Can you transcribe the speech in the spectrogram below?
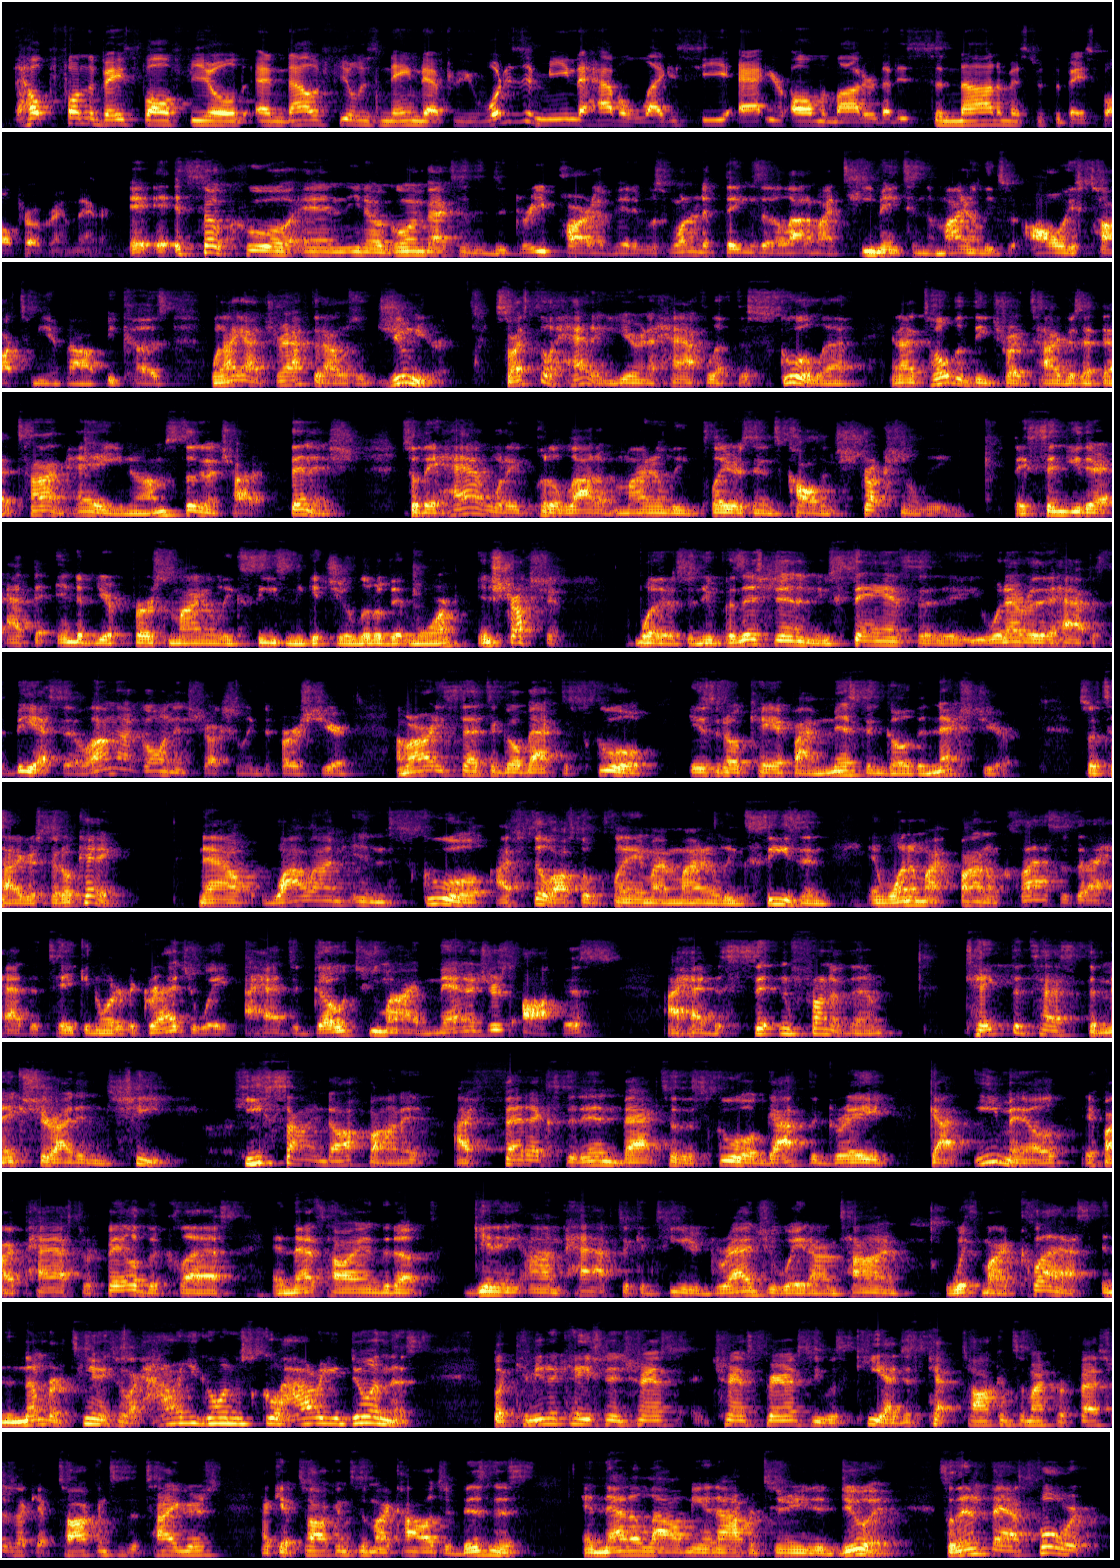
helped fund the baseball field, and now the field is named after you. What does it mean to have a legacy at your alma mater that is synonymous with the baseball program there? It, it's so cool. And, you know, going back to the degree part of it, it was one of the things that a lot of my teammates in the minor leagues would always talk to me about because when I got drafted, I was a junior. So I still had a year and a half left of school left. And I told the Detroit Tigers at that time, hey, you know, I'm still going to try to finish. So they have what they put a lot of minor league players in. It's called instructional league. They send you there at the end of your first minor league season to get you a little bit more instruction, whether it's a new position, a new stance, uh, whatever it happens to be. I said, well, I'm not going instruction league the first year. I'm already set to go back to school. Is it okay if I miss and go the next year? So Tiger said, okay. Now, while I'm in school, I'm still also playing my minor league season. And one of my final classes that I had to take in order to graduate, I had to go to my manager's office. I had to sit in front of them, take the test to make sure I didn't cheat. He signed off on it. I FedExed it in back to the school, got the grade, got emailed if I passed or failed the class. And that's how I ended up getting on path to continue to graduate on time with my class. And the number of teammates were like, How are you going to school? How are you doing this? But communication and trans- transparency was key. I just kept talking to my professors. I kept talking to the Tigers. I kept talking to my College of Business. And that allowed me an opportunity to do it. So then, fast forward,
